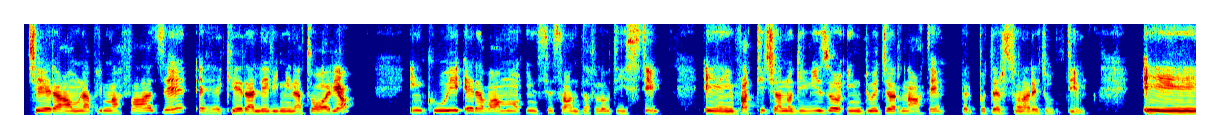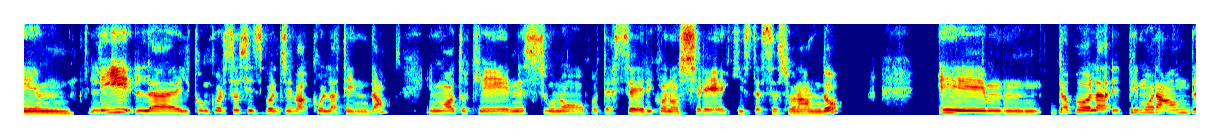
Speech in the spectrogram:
C'era una prima fase, eh, che era l'eliminatoria, in cui eravamo in 60 flautisti e infatti ci hanno diviso in due giornate per poter suonare tutti. E mm, lì il, il concorso si svolgeva con la tenda, in modo che nessuno potesse riconoscere chi stesse suonando. E mh, dopo la- il primo round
